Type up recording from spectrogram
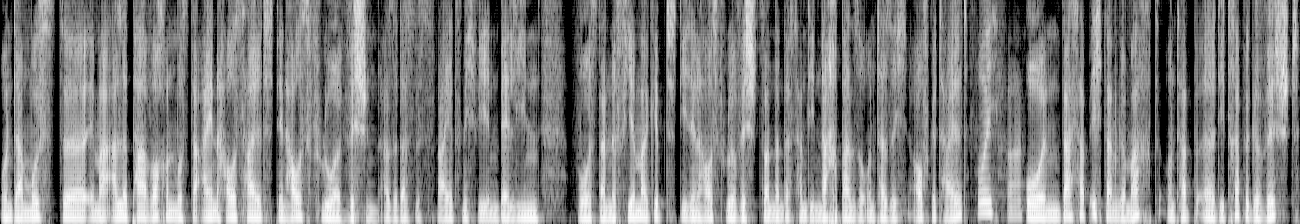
Und da musste immer alle paar Wochen musste ein Haushalt den Hausflur wischen. Also das ist, war jetzt nicht wie in Berlin, wo es dann eine Firma gibt, die den Hausflur wischt, sondern das haben die Nachbarn so unter sich aufgeteilt. Furchtbar. Und das habe ich dann gemacht und habe äh, die Treppe gewischt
